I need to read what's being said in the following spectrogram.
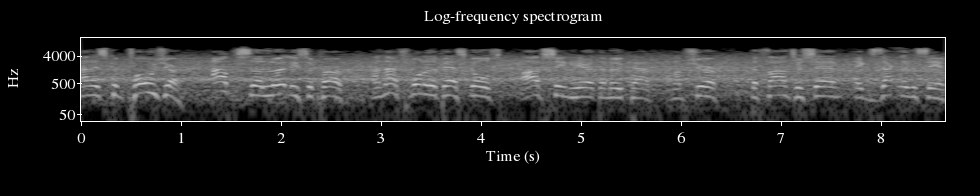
and his composure, absolutely superb. And that's one of the best goals I've seen here at the Nou Camp. And I'm sure the fans are saying exactly the same.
